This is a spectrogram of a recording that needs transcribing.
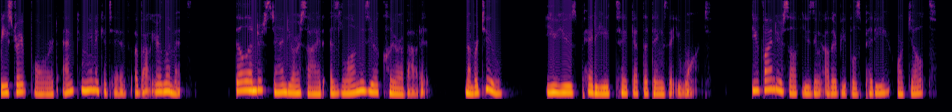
Be straightforward and communicative about your limits. They'll understand your side as long as you're clear about it. Number two, you use pity to get the things that you want. Do you find yourself using other people's pity or guilt?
